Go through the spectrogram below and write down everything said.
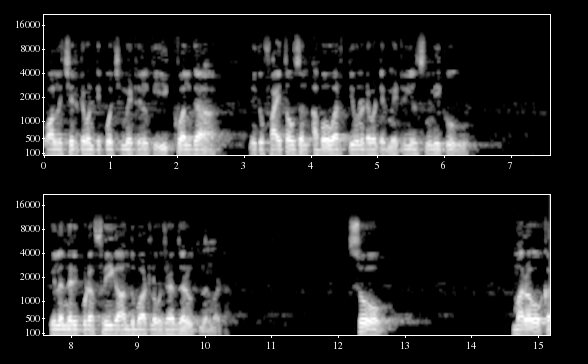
వాళ్ళు ఇచ్చేటటువంటి కోచింగ్ మెటీరియల్కి ఈక్వల్గా మీకు ఫైవ్ థౌజండ్ అబవ్ వర్తి ఉన్నటువంటి మెటీరియల్స్ని మీకు వీళ్ళందరికీ కూడా ఫ్రీగా అందుబాటులో ఉంచడం జరుగుతుందన్నమాట. సో మరో ఒక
